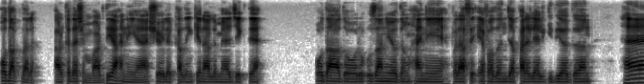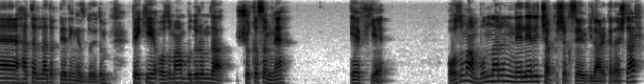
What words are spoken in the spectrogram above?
Odakları. Arkadaşım vardı ya hani ya şöyle kalın kenarlı mercekte odağa doğru uzanıyordun hani burası f alınca paralel gidiyordun. He hatırladık dediniz duydum. Peki o zaman bu durumda şu kısım ne? Fy. O zaman bunların neleri çakışık sevgili arkadaşlar?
